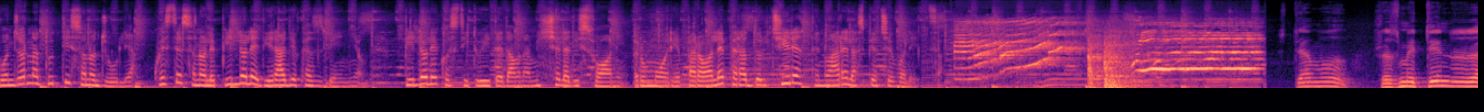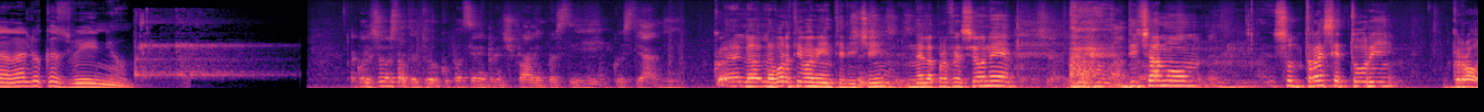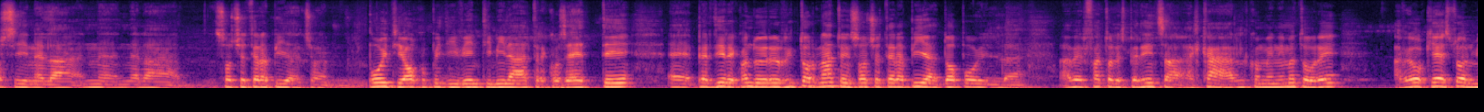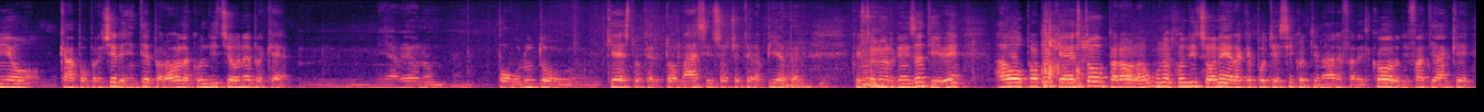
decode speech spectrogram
Buongiorno a tutti, sono Giulia. Queste sono le pillole di Radio Casvegno. Pillole costituite da una miscela di suoni, rumori e parole per addolcire e attenuare la spiacevolezza. Stiamo trasmettendo da Radio Casvegno. Quali sono state le tue occupazioni principali in questi, in questi anni? La- lavorativamente dici? Sì, sì, sì. Nella professione diciamo sono tre settori grossi nella, ne- nella socioterapia, cioè, poi ti occupi di 20.000 altre cosette, eh, per dire quando ero ritornato in socioterapia dopo il, aver fatto l'esperienza al CARL come animatore, avevo chiesto al mio capo precedente però la condizione perché mi avevano un po' voluto chiesto che tornassi in socioterapia per questioni organizzative, avevo proprio chiesto, però una condizione era che potessi continuare a fare il coro, difatti anche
